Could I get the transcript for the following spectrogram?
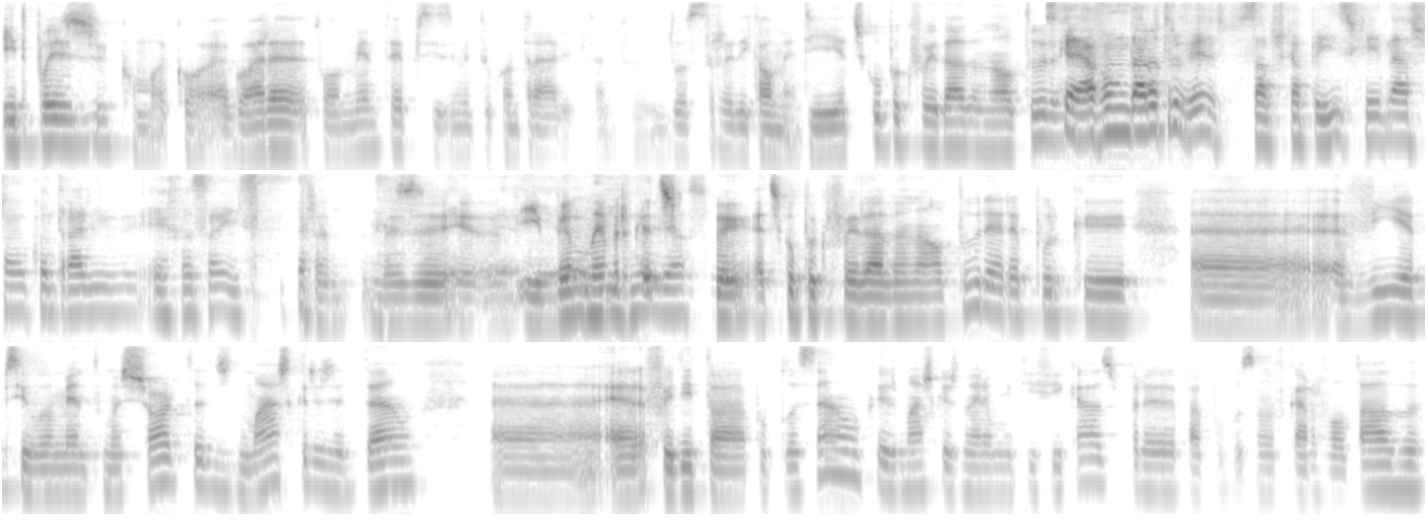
e, depois, como agora, atualmente, é precisamente o contrário, portanto, mudou-se radicalmente. E a desculpa que foi dada na altura. Se calhar vão mudar outra vez. Sabes que há países que ainda acham o contrário em relação a isso. Pronto, mas, eh, e bem me lembro que a desculpa, a desculpa, que foi dada na altura era porque uh, havia possivelmente uma shortage de máscaras, então. Uh, era, foi dito à população que as máscaras não eram muito eficazes para, para a população ficar revoltada,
